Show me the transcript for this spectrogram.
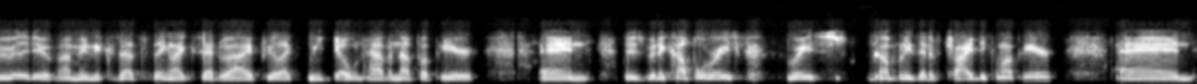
We really do. I mean, because that's the thing. Like I said, I feel like we don't have enough up here, and there's been a couple race race companies that have tried to come up here, and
